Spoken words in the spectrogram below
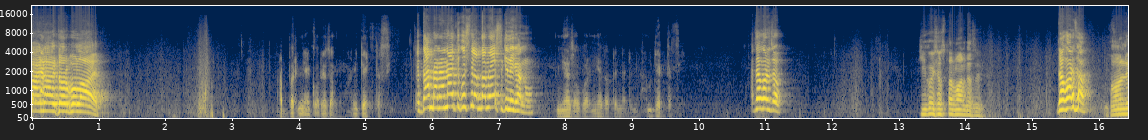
পায় না তোর আব্বার নিয়ে যাব আমি দেখতেছি। দাম বাড়া নাই তো কইছিলাম দাম এসে গেলে কেন নিয়ে যাও ঘরে নিয়ে যাও টেনে টেনে। আমি দেখতেছি। আচ্ছা যাও। কি কইছস তোর মার কাছে? যাও ঘরে যাও তাহলে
